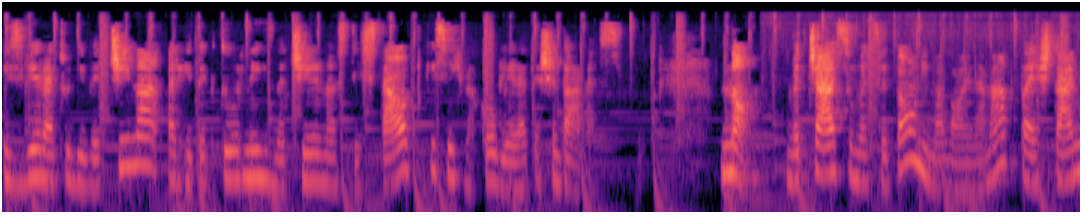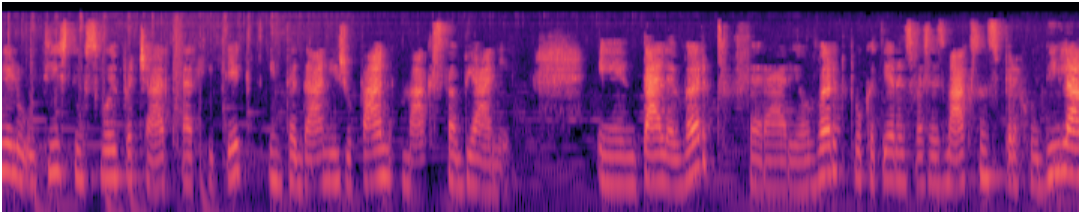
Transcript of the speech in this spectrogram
izvira tudi večina arhitekturnih značilnosti stavb, ki si jih lahko gledate še danes. No, v času med svetovnima vojnama pa je Štanjelu vtisnil svoj pečat arhitekt in tedajni župan Max Fabiani. In tale vrt, Ferrariov vrt, po katerem sva se z Maxom sprehodila,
